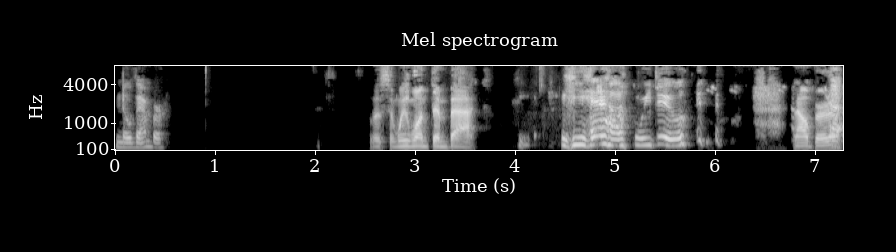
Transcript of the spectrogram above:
November. Listen, we want them back. Yeah, we do. And Alberta?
